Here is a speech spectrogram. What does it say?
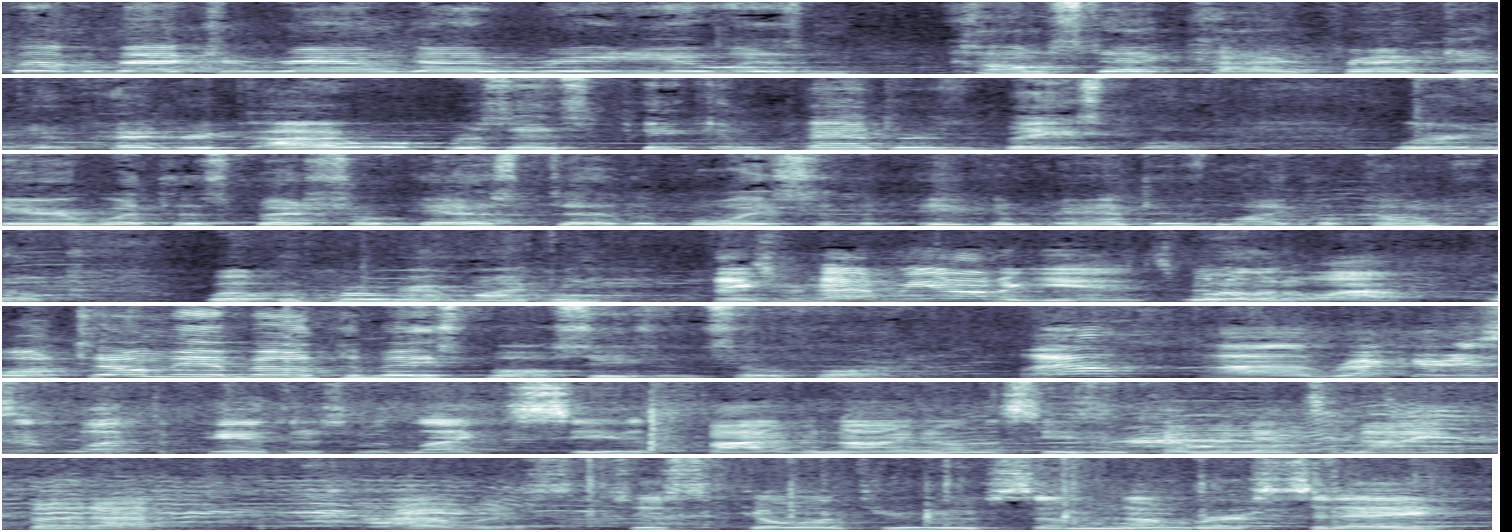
Welcome back to Round Guy Radio as Comstock Chiropractic of Hedrick, Iowa presents Pekin Panthers Baseball. We're here with a special guest, uh, the voice of the Pekin Panthers, Michael Comstock. Welcome to the program, Michael. Thanks for having me on again. It's been a little while. Well, tell me about the baseball season so far. Well, uh, record isn't what the Panthers would like to see. It's five and nine on the season coming in tonight, but uh, I was just going through some numbers today.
